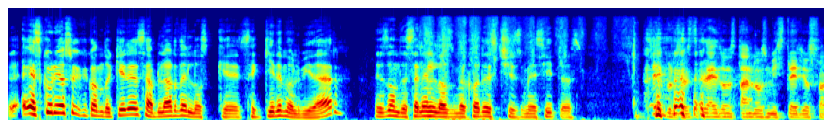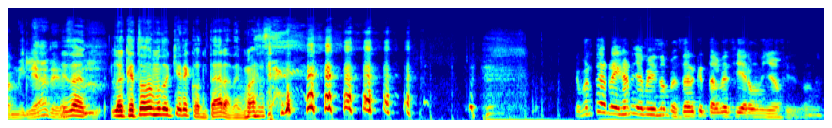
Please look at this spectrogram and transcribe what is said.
es curioso que cuando quieres hablar de los que se quieren olvidar, es donde salen los mejores chismecitos. Sí, pero es donde están los misterios familiares. Es lo que todo el mundo quiere contar, además. Que aparte Reinhardt ya me hizo pensar que tal vez sí era un niño fisgón.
